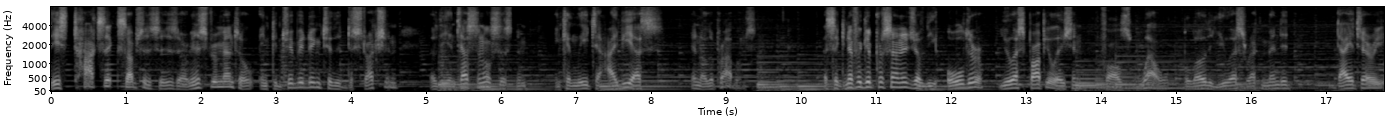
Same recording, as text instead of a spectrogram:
These toxic substances are instrumental in contributing to the destruction of the intestinal system and can lead to IBS and other problems. A significant percentage of the older U.S. population falls well below the U.S. recommended dietary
